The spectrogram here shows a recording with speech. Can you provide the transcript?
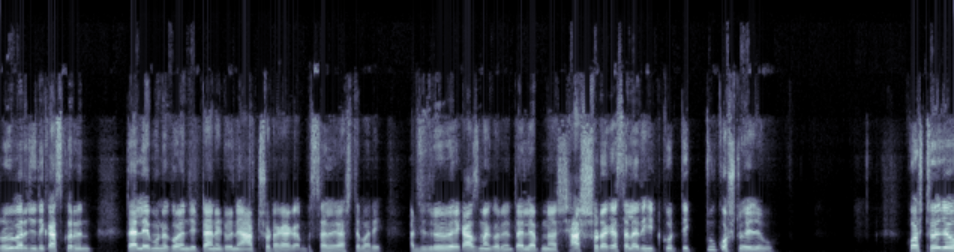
রবিবারে যদি কাজ করেন, তাহলে মনে করেন যে টানে টেনে আটশো টাকা স্যালারি আসতে পারে। আর যদি রবিবারে কাজ না করেন, তাহলে আপনার সাতশো টাকা স্যালারি হিট করতে একটু কষ্ট হয়ে যাব। কষ্ট হয়ে যাব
